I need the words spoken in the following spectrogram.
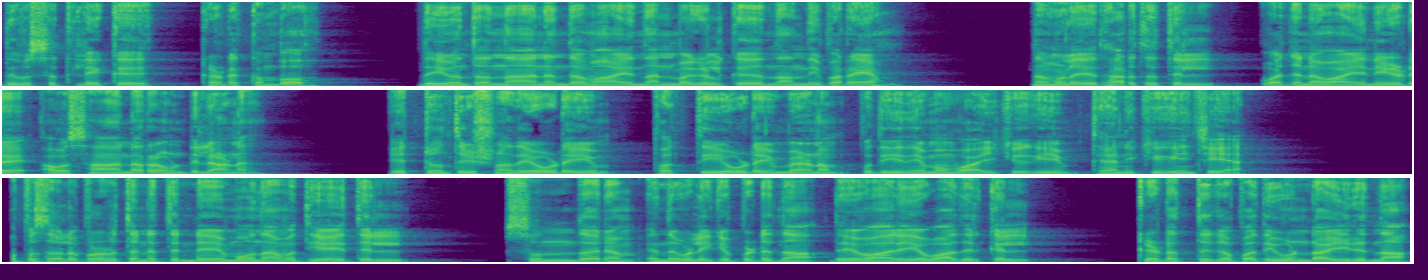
ദിവസത്തിലേക്ക് കടക്കുമ്പോൾ ദൈവം തന്ന അനന്തമായ നന്മകൾക്ക് നന്ദി പറയാം. നമ്മൾ യഥാർത്ഥത്തിൽ വചനവായനയുടെ അവസാന റൗണ്ടിലാണ്. ഏറ്റവും തീഷ്ണതയോടെയും ഭക്തിയോടെയും വേണം പുതിയ നിയമം വായിക്കുകയും ധ്യാനിക്കുകയും ചെയ്യാൻ. അപ്പസ്തോല പ്രവർത്തനത്തിന്റെ മൂന്നാം അധ്യായത്തിൽ സുന്ദരം എന്ന് വിളിക്കപ്പെടുന്ന ദേവാലയ വാതിൽക്കൽ കിടത്തുക പതിവുണ്ടായിരുന്ന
